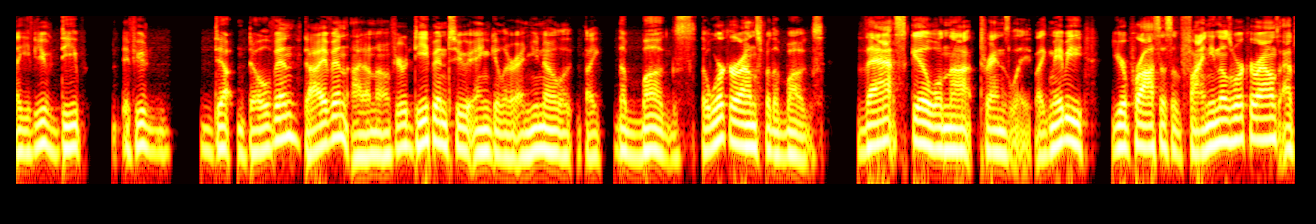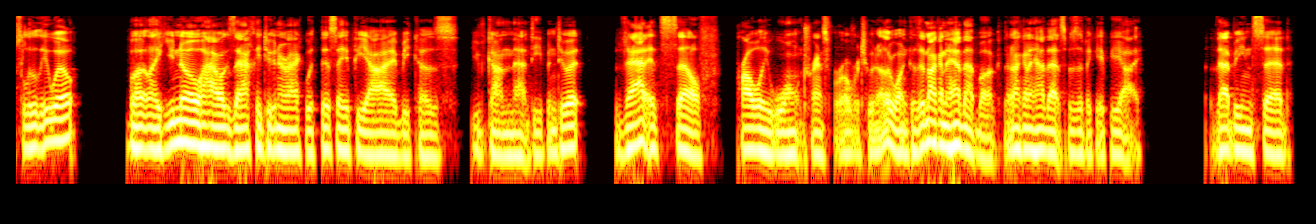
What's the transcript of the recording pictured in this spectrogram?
like if you've deep if you've d- dove in, dive in. I don't know if you're deep into Angular and you know like the bugs, the workarounds for the bugs. That skill will not translate. Like maybe your process of finding those workarounds absolutely will, but like you know how exactly to interact with this API because you've gotten that deep into it. That itself probably won't transfer over to another one because they're not going to have that bug. They're not going to have that specific API. That being said,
